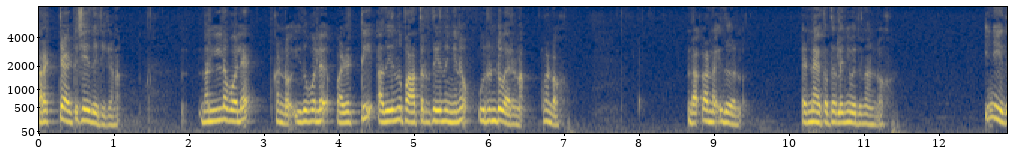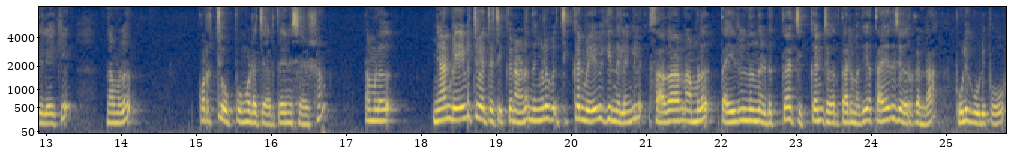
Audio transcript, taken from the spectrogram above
കറക്റ്റായിട്ട് ചെയ്തിരിക്കണം. നല്ലപോലെ കണ്ടോ ഇതുപോലെ വഴറ്റി അതിൽ നിന്ന് പാത്രത്തിൽ നിന്ന് ഇങ്ങനെ ഉരുണ്ട് വരണം. കണ്ടോ? കണ്ടോ ഇത് കണ്ടോ? എണ്ണയൊക്കെ തെളിഞ്ഞ് വരുന്നുണ്ടോ? ഇനി ഇതിലേക്ക് നമ്മൾ കുറച്ച് ഉപ്പും കൂടെ ചേർത്തതിന് ശേഷം നമ്മൾ ഞാൻ വേവിച്ച് വെച്ച ചിക്കനാണ്. നിങ്ങൾ ചിക്കൻ വേവിക്കുന്നില്ലെങ്കിൽ സാധാരണ നമ്മൾ തൈരിൽ നിന്ന് എടുത്ത ചിക്കൻ ചേർത്താൽ മതി. ആ തൈര് ചേർക്കണ്ട. പുളി കൂടിപ്പോവും.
